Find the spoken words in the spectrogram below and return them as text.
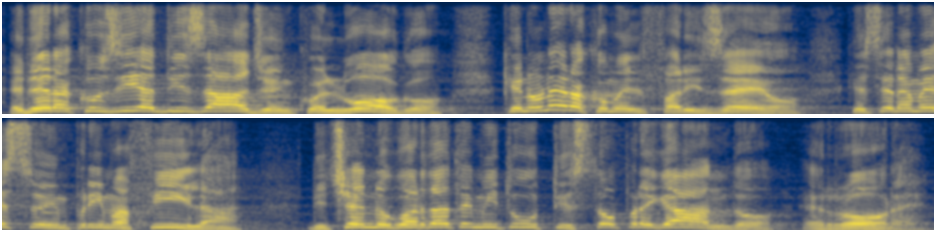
Ed era così a disagio in quel luogo che non era come il fariseo che si era messo in prima fila dicendo guardatemi tutti, sto pregando, errore.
